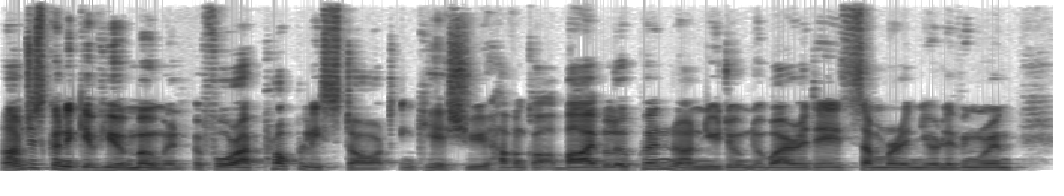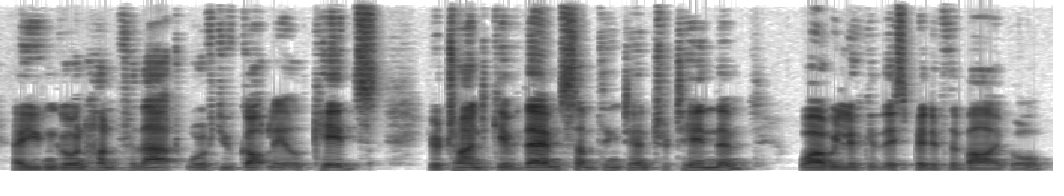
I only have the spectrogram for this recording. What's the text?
Now, I'm just going to give you a moment before I properly start, in case you haven't got a Bible open and you don't know where it is, somewhere in your living room, uh, you can go and hunt for that. Or if you've got little kids, you're trying to give them something to entertain them while we look at this bit of the Bible.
